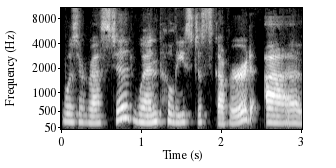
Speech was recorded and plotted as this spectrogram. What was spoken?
was arrested when police discovered a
